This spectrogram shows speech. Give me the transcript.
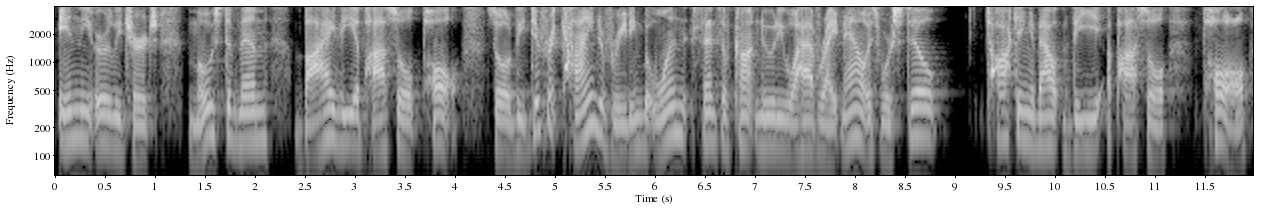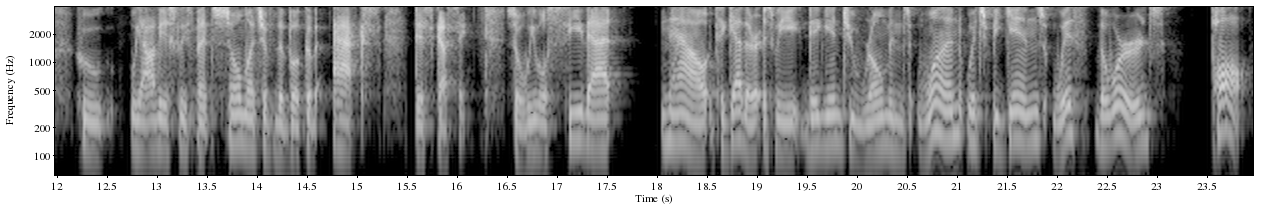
in the early church, most of them by the apostle Paul. So it'll be different kind of reading, but one sense of continuity we'll have right now is we're still talking about the Apostle Paul, who we obviously spent so much of the book of Acts discussing. So we will see that now together as we dig into Romans 1, which begins with the words Paul,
